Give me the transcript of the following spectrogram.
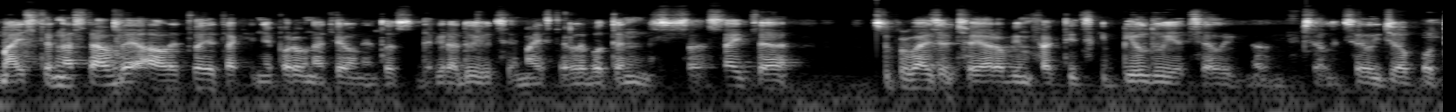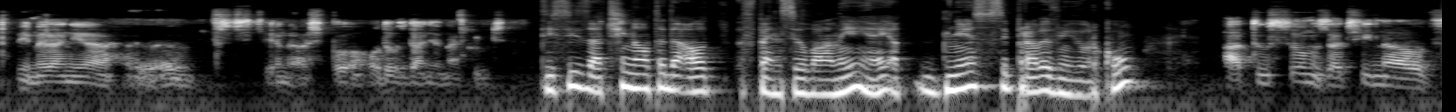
majster na stavbe, ale to je také neporovnateľné, to degradujúce majster, lebo ten site supervisor, čo ja robím, fakticky builduje celý, celý, celý job od vymerania e, stien až po odovzdanie na kľúč. Ty si začínal teda ale v Pensylvánii, hej, a dnes si práve v New Yorku. A tu som začínal v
